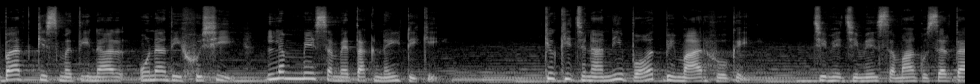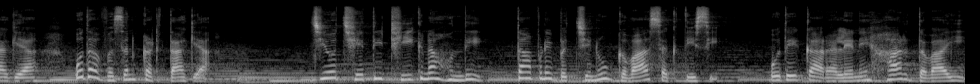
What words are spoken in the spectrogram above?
ਬਦਕਿਸਮਤੀ ਨਾਲ ਉਹਨਾਂ ਦੀ ਖੁਸ਼ੀ ਲੰਮੇ ਸਮੇਂ ਤੱਕ ਨਹੀਂ ਟਿਕੀ, ਕਿਉਂਕਿ ਜਨਾਨੀ ਬਹੁਤ ਬਿਮਾਰ ਹੋ ਗਈ। ਜਿਵੇਂ ਜਿਵੇਂ ਸਮਾਂ ਗੁਜ਼ਰਦਾ ਗਿਆ, ਉਹਦਾ ਵਜ਼ਨ ਘਟਦਾ ਗਿਆ। ਜੇ ਉਹ ਛੇਤੀ ਠੀਕ ਨਾ ਹੁੰਦੀ, ਤਾਂ ਆਪਣੇ ਬੱਚੇ ਨੂੰ ਗਵਾ ਸਕਦੀ ਸੀ। ਉਹਦੇ ਘਰ ਵਾਲੇ ਨੇ ਹਰ ਦਵਾਈ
